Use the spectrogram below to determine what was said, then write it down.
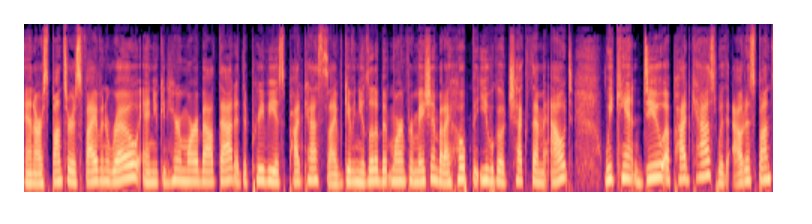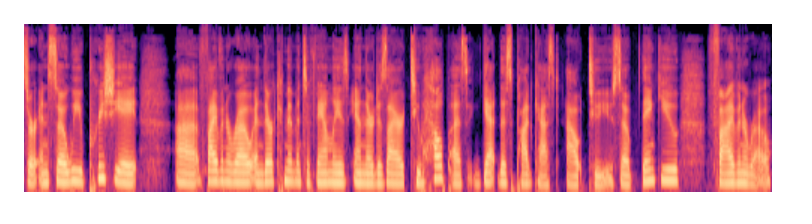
And our sponsor is Five in a Row, and you can hear more about that at the previous podcasts. I've given you a little bit more information, but I hope that you will go check them out. We can't do a podcast without a sponsor, and so we appreciate uh, Five in a Row and their commitment to families and their desire to help us get this podcast out to you. So thank you, Five in a Row.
